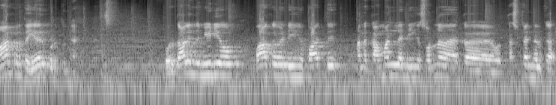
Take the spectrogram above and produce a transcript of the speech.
மாற்றத்தை ஏற்படுத்துங்க. ஒரு காலம் இந்த வீடியோ பார்க்க வேண்டியவங்க பார்த்து அந்த கமெண்ட்ல நீங்க சொன்ன க கஷ்டங்கள் க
